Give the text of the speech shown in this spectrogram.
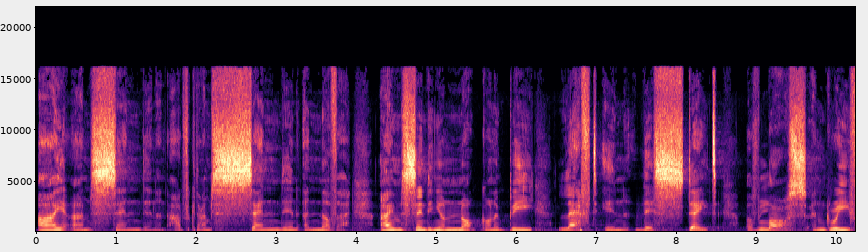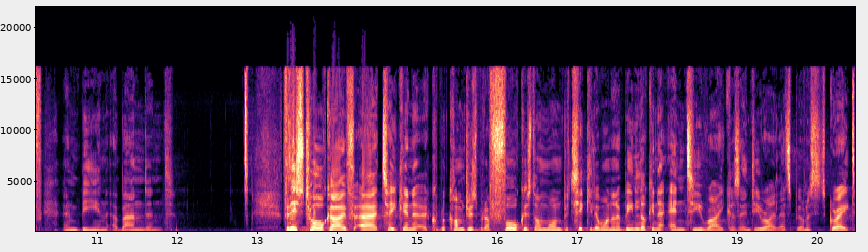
I am sending an advocate. I'm sending another. I'm sending, you're not going to be left in this state of loss and grief and being abandoned. For this talk, I've uh, taken a couple of commentaries, but I've focused on one particular one, and I've been looking at N.T. Wright, because N.T. Wright, let's be honest, is great.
